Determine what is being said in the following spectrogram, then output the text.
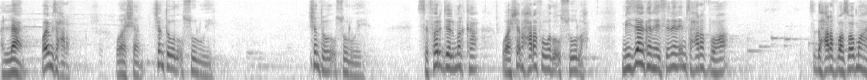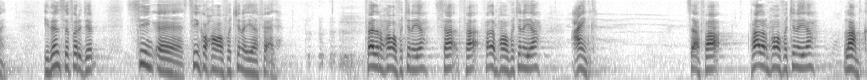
alaam waa mise xaraf. Waa shan. Shanta wada usuul wey shanta wada usuul wey safarjal marka waa shan xarafo wada usuul ah. Miisaankan haysaneen imse xaraf buu ahaa saddex xaraf baa soo mahayn idan safarjal siin siinka waxaan waafajinayaa fada. Fadan waxaan waafajinayaa sa fa fadan maxaan waafajinayaa caynka. Sa fa radan waafajinayaa laamka.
